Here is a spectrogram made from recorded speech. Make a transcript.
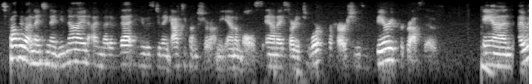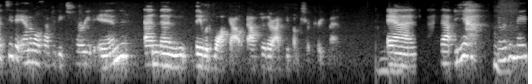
It's probably about 1999. I met a vet who was doing acupuncture on the animals, and I started to work for her. She was very progressive. Mm-hmm. And I would see the animals have to be carried in, and then they would walk out after their acupuncture treatment. Mm-hmm. And that, yeah, it was amazing.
